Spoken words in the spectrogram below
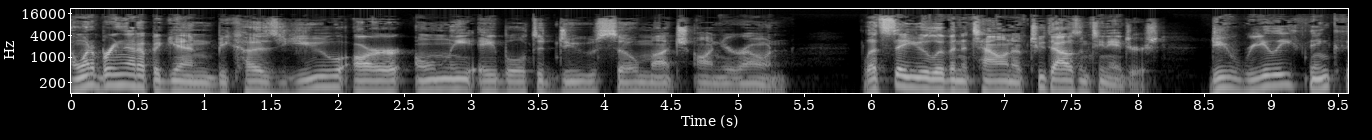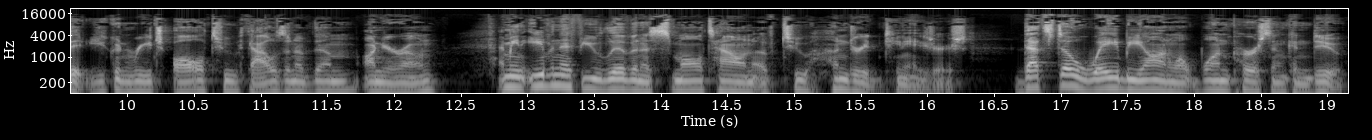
I want to bring that up again because you are only able to do so much on your own. Let's say you live in a town of 2,000 teenagers. Do you really think that you can reach all 2,000 of them on your own? I mean, even if you live in a small town of 200 teenagers, that's still way beyond what one person can do.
